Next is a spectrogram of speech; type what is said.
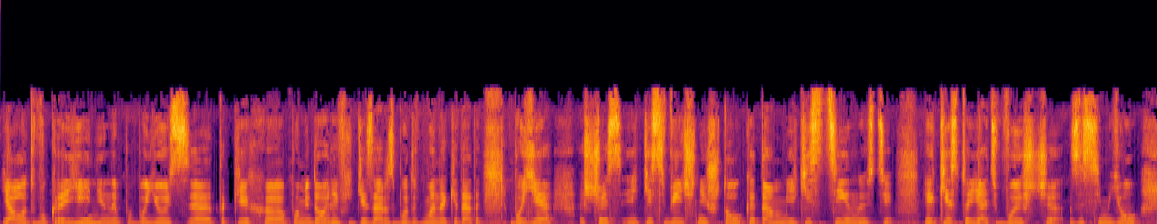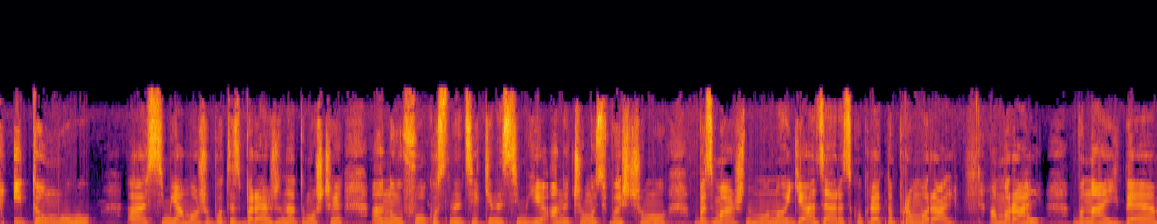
Я от в Україні не побоюсь е, таких е, помідорів, які зараз будуть в мене кидати, бо є щось, якісь вічні штуки, там якісь цінності, які стоять вище за сім'ю, і тому. е, Сім'я може бути збережена, тому що ну фокус не тільки на сім'ї, а на чомусь вищому, безмежному. Ну я зараз конкретно про мораль. А мораль вона йде,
